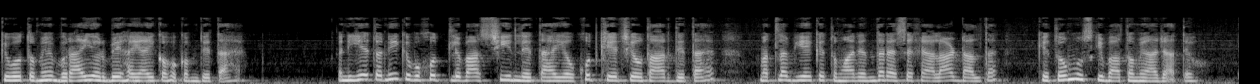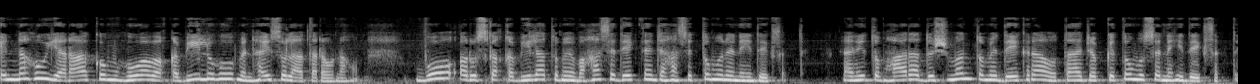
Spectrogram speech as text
کہ وہ تمہیں برائی اور بے حیائی کا حکم دیتا ہے۔ یعنی یہ تو نہیں کہ وہ خود لباس چھین لیتا ہے یا خود کھینچ کے اتار دیتا ہے مطلب یہ کہ تمہارے اندر ایسے خیالات ڈالتا ہے کہ تم اس کی باتوں میں آ جاتے ہو۔ ان ہُو یار کم ہوا و قبیل ہُو منہائی سلاتا رونا ہو وہ اور اس کا قبیلہ تمہیں وہاں سے دیکھتے ہیں جہاں سے تم انہیں نہیں دیکھ سکتے۔ یعنی تمہارا دشمن تمہیں دیکھ رہا ہوتا ہے جبکہ تم اسے نہیں دیکھ سکتے۔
